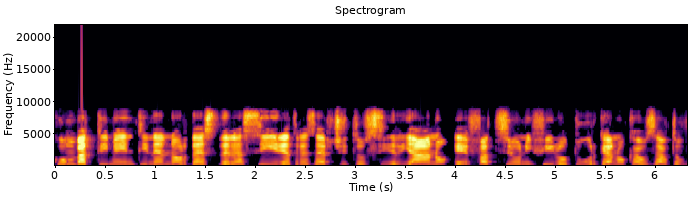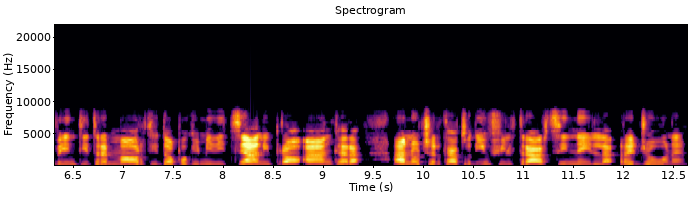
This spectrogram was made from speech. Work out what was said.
Combattimenti nel nord-est della Siria tra esercito siriano e fazioni filo-turche hanno causato 23 morti dopo che i miliziani pro-Ankara hanno cercato di infiltrarsi nella regione.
